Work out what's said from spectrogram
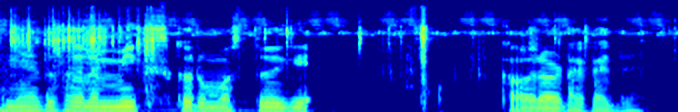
आणि आता सगळं मिक्स करू मस्त वगैरे कवलावर टाकायचं झालेलं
